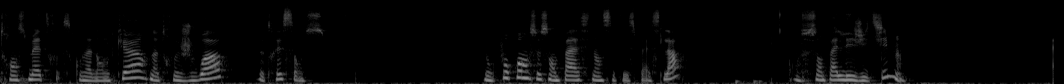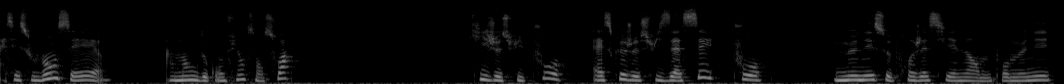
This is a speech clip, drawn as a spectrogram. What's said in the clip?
transmettre ce qu'on a dans le cœur, notre joie, notre essence. Donc pourquoi on ne se sent pas assez dans cet espace-là On ne se sent pas légitime? Assez souvent, c'est un manque de confiance en soi. Qui je suis pour? Est-ce que je suis assez pour mener ce projet si énorme, pour mener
